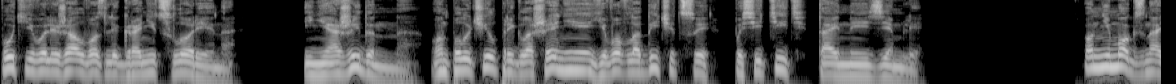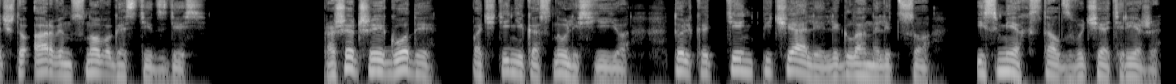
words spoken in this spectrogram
Путь его лежал возле границ Лориена — и неожиданно он получил приглашение его владычицы посетить тайные земли. Он не мог знать, что Арвин снова гостит здесь. Прошедшие годы почти не коснулись ее, только тень печали легла на лицо, и смех стал звучать реже.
